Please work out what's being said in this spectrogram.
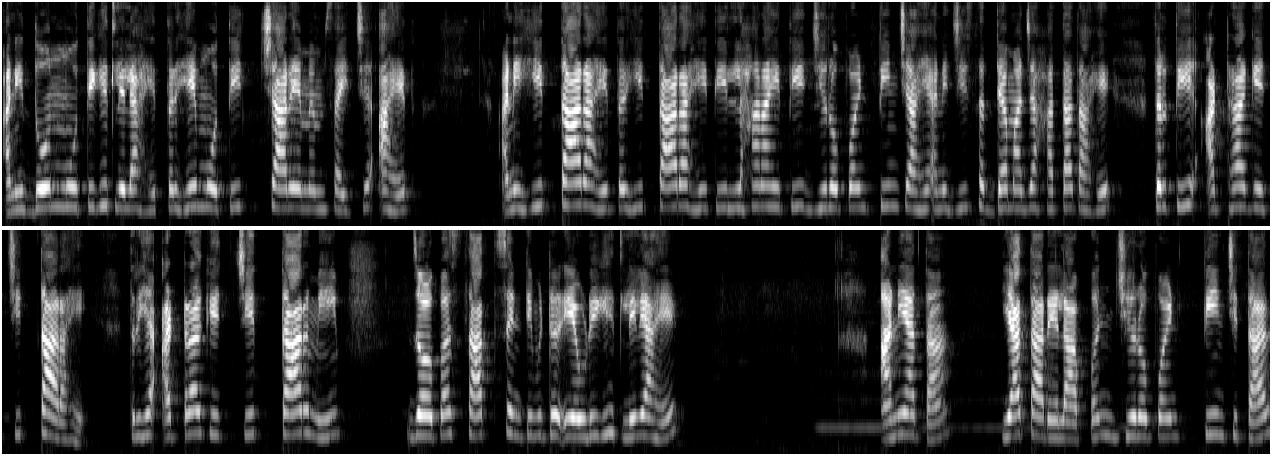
आणि दोन मोती घेतलेले आहेत तर हे मोती चार एम एम साईजचे आहेत. आणि ही तार आहे तर ही तार आहे ती लहान आहे ती झिरो पॉईंट तीनची आहे. आणि जी सध्या माझ्या हातात आहे तर ती अठरा गेजची तार आहे. तर ह्या अठरा गेजची तार मी जवळपास सात सेंटीमीटर एवढी घेतलेली आहे. आणि आता या तारेला आपण झिरो पॉईंट तीनची तार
